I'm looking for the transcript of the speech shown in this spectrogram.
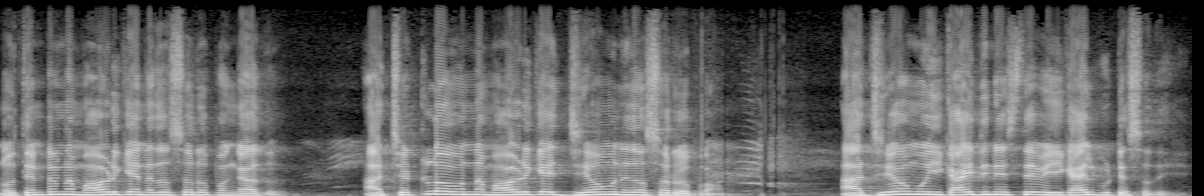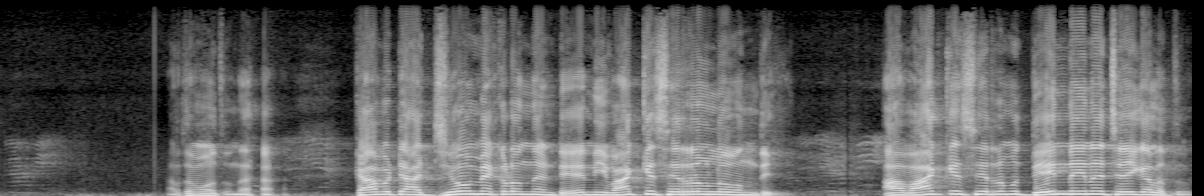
నువ్వు తింటున్న మామిడికాయ నిజస్వరూపం కాదు. ఆ చెట్టులో ఉన్న మామిడికాయ జీవము నిజస్వరూపం. ఆ జీవము ఈ కాయ తినేస్తే ఈ కాయలు పుట్టిస్తుంది. అర్థమవుతుందా? కాబట్టి ఆ జీవం ఎక్కడ ఉందంటే నీ వాక్య శరీరంలో ఉంది. ఆ వాక్య శరీరము దేన్నైనా చేయగలదు.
